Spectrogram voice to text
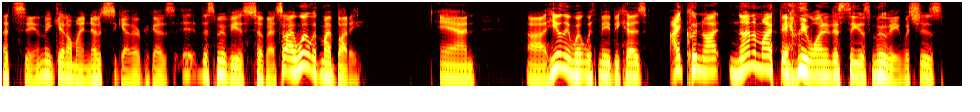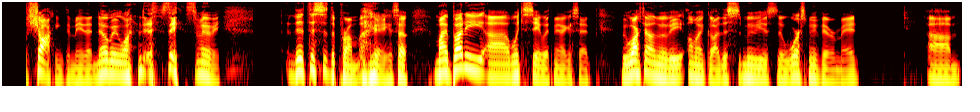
let's see let me get all my notes together because it, this movie is so bad so I went with my buddy and uh, he only went with me because I could not none of my family wanted to see this movie which is shocking to me that nobody wanted to see this movie Th- this is the problem okay so my buddy uh, went to see it with me like I said we walked out of the movie oh my god this movie is the worst movie ever made um,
